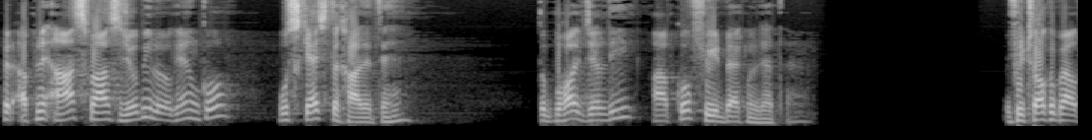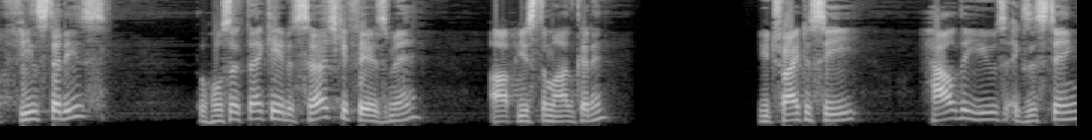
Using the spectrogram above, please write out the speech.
پھر اپنے آس پاس جو بھی لوگ ہیں ان کو وہ اسکیچ دکھا دیتے ہیں تو بہت جلدی آپ کو فیڈ بیک مل جاتا ہے if you talk about field studies تو ہو سکتا ہے کہ ریسرچ کے فیز میں آپ یہ استعمال کریں you try to see how they use existing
